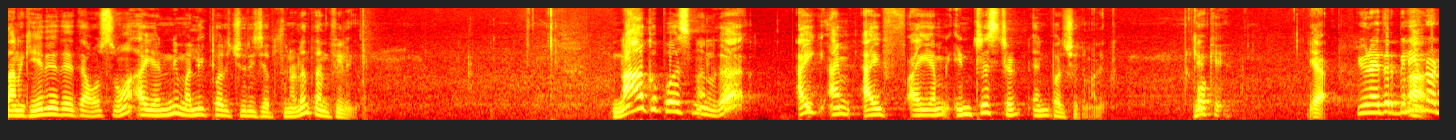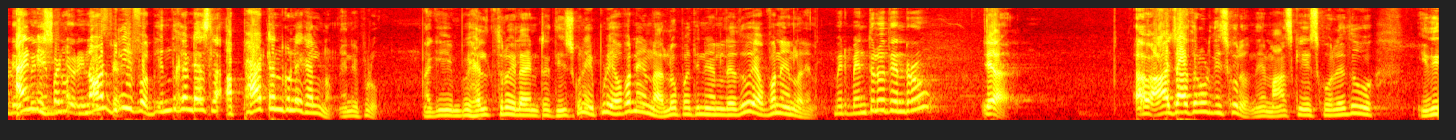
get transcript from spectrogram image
తనకి ఏదేదైతే అవసరమో అవన్నీ మల్లిక్ పరుచూరి చెప్తున్నాడని తన ఫీలింగ్ నాకు పర్సనల్గా I I'm I I'm interested in Paruchuri Mallik okay yeah you neither believe not believe ఎందుకంటే అసలు ఆ ప్యాటర్న్ కూడా వెళ్ళను నేను ఇప్పుడు నాకు ఈ హెల్త్లో ఇలాంటివి తీసుకుని ఎప్పుడు ఎవరు నేను అలోపతి నేను లేదు ఎవరు నేను. నేను మీరు మెంతులు తినరు? యా ఆ జాతర కూడా తీసుకోలేదు. నేను మాస్క్ వేసుకోలేదు ఇది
